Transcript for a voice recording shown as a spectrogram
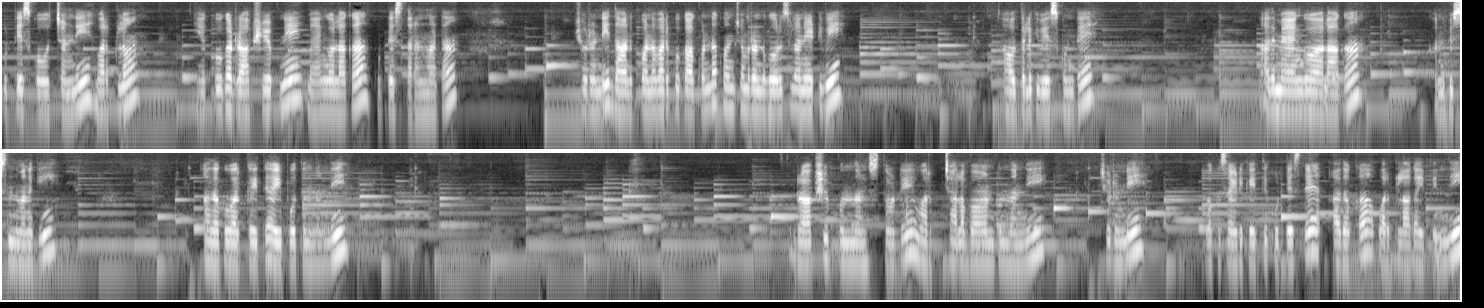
కుట్టేసుకోవచ్చు అండి వర్క్లో. ఎక్కువగా డ్రాప్ షేప్ని మ్యాంగో లాగా కుట్టేస్తారనమాట చూడండి దాని కొన వరకు కాకుండా కొంచెం రెండు గొలుసులు అనేటివి అవతలకి వేసుకుంటే అది మ్యాంగో అలాగా కనిపిస్తుంది మనకి. అదొక వర్క్ అయితే అయిపోతుందండి. డ్రాప్ షేప్ కుందన్స్ తోటి వర్క్ చాలా బాగుంటుందండి. చూడండి ఒక సైడ్కి అయితే కుట్టేస్తే అదొక వర్క్ లాగా అయిపోయింది.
